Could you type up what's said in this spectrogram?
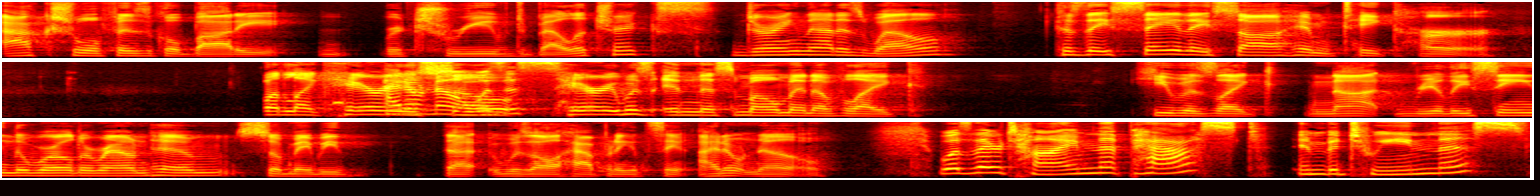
actual physical body retrieved Bellatrix during that as well. Because they say they saw him take her. But like harry I don't is know, so- was this- harry was in this moment of like he was like not really seeing the world around him. So maybe that was all happening at the same i don't know Was there time that passed in between this?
